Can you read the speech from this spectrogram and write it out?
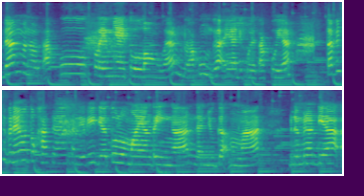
Dan menurut aku klaimnya itu long wear menurut aku enggak ya di kulit aku ya. Tapi sebenarnya untuk hasilnya sendiri dia tuh lumayan ringan dan juga matte bener-bener dia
